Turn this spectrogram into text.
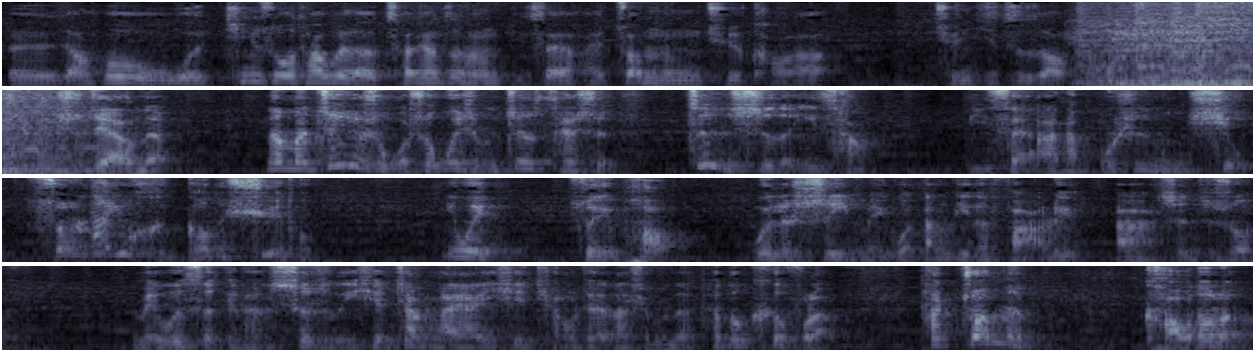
嗯，然后我听说他为了参加这场比赛，还专门去考了拳击执照。是这样的。那么这就是我说为什么这才是正式的一场比赛啊，它不是那种秀，虽然它有很高的噱头，因为嘴炮为了适应美国当地的法律啊，甚至说梅威瑟给他设置的一些障碍啊、一些挑战啊什么的，他都克服了，他专门考到了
